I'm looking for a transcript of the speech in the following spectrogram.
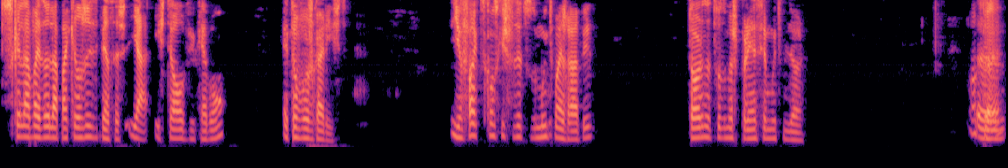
tu se calhar vais olhar para aqueles dois e pensas, yeah, isto é óbvio que é bom, então vou jogar isto. E o facto de conseguires fazer tudo muito mais rápido torna tudo uma experiência muito melhor. Ok. Uh,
